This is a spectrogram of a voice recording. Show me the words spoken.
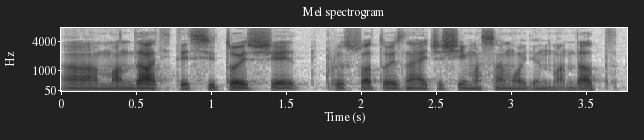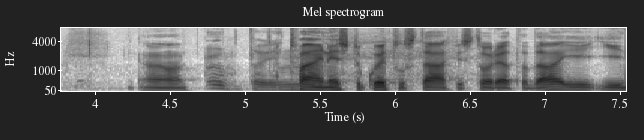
а, мандатите си, той ще, плюс това той знае, че ще има само един мандат. А, Той, това е нещо, което остава в историята, да, и, и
